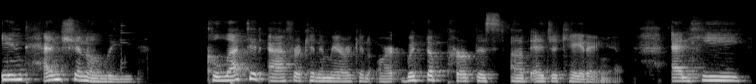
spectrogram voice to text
intentionally collected African American art with the purpose of educating it. And he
